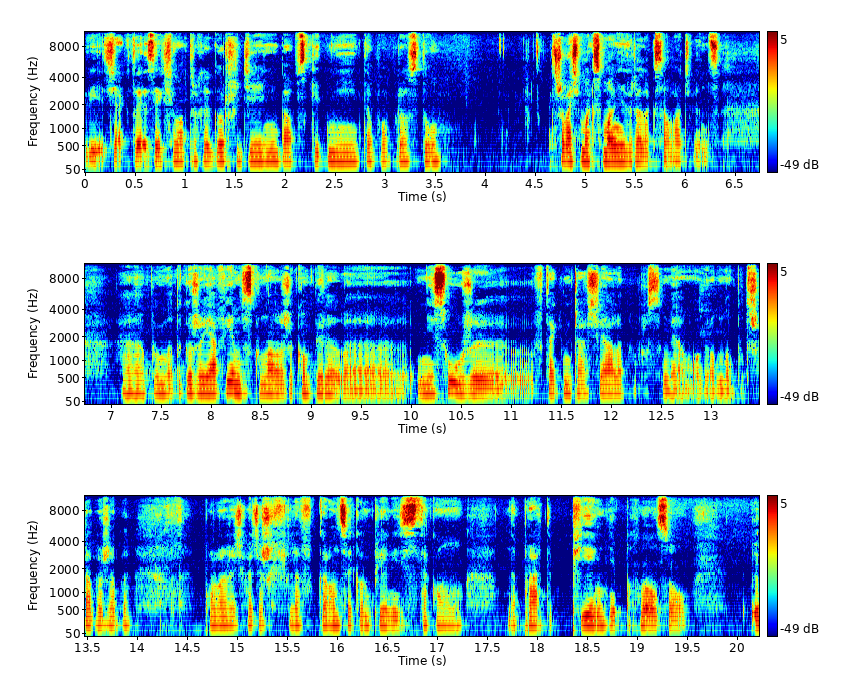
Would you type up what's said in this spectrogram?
wiecie, jak to jest, jak się ma trochę gorszy dzień, babskie dni, to po prostu trzeba się maksymalnie zrelaksować, więc e, pomimo tego, że ja wiem doskonale, że kąpiel e, nie służy w takim czasie, ale po prostu miałam ogromną potrzebę, żeby poleżeć chociaż chwilę w gorącej kąpieli z taką naprawdę pięknie pachnącą yy,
